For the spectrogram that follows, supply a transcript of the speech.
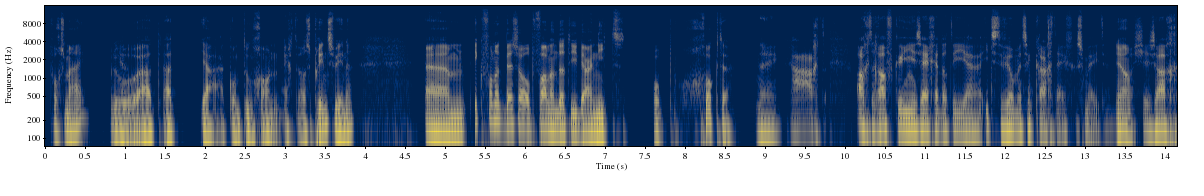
volgens mij. Ik bedoel, hij, had- ja, hij kon toen gewoon echt wel sprints winnen. Ehm, ik vond het best wel opvallend dat hij daar niet op gokte. Nee. Ja, achter- achteraf kun je zeggen dat hij eh, iets te veel met zijn kracht heeft gesmeten. Ja. Als je zag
